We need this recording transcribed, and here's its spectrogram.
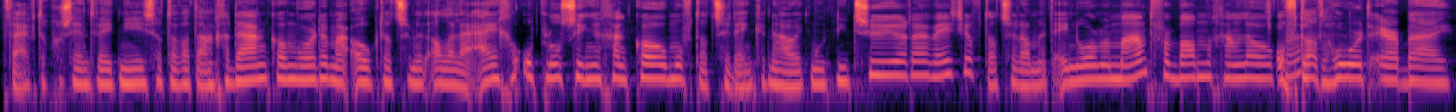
50% weet niet eens dat er wat aan gedaan kan worden. Maar ook dat ze met allerlei eigen oplossingen gaan komen. Of dat ze denken, nou, ik moet niet zeuren, weet je. Of dat ze dan met enorme maandverbanden gaan lopen. Of dat hoort erbij.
